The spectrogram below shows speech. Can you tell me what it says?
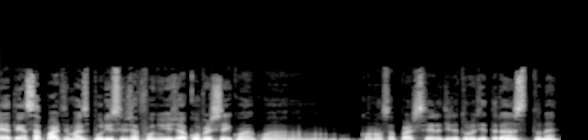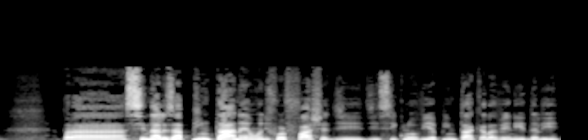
É, tem essa parte, mas por isso já, fui, já conversei com a, com, a, com a nossa parceira diretora de trânsito, né? Para sinalizar, pintar, né? Onde for faixa de, de ciclovia, pintar aquela avenida ali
